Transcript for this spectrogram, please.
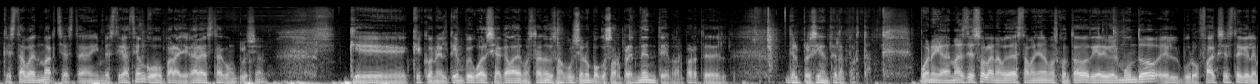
que estaba en marcha esta investigación como para llegar a esta conclusión? Que, con el tiempo igual se acaba demostrando que es una conclusión un poco sorprendente por parte del, del presidente Laporta. Bueno, y además de eso, la novedad esta mañana hemos contado, Diario El Mundo, el burofax este que le,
